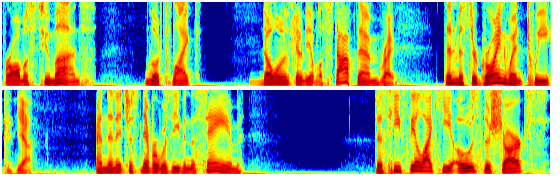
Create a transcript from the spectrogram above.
for almost two months. Looked like no one was going to be able to stop them. Right. Then Mr. Groin went tweak, Yeah. and then it just never was even the same. Does he feel like he owes the Sharks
